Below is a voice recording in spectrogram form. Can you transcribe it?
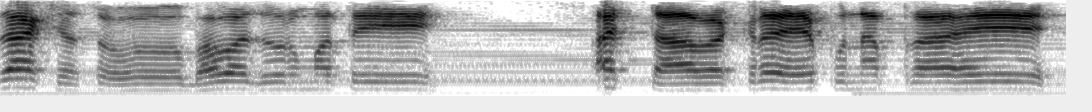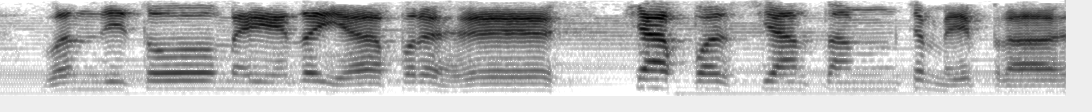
राक्षसो भव दुर्मते अष्टावक्र पुनः प्राहे वन्दितो मे दया परः शापस्यान्तम् च मे प्राह।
